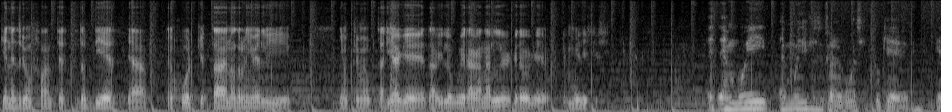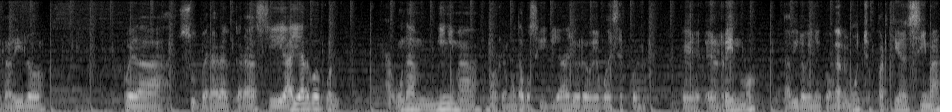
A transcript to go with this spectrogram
tiene triunfo ante top 10, ya es un jugador que está en otro nivel y, aunque me gustaría que David lo pudiera ganarle, creo que es muy difícil. Es, muy, es muy difícil, claro, como decís tú, que, que lo pueda superar al Alcaraz. Si hay algo por alguna mínima o remota posibilidad, yo creo que puede ser por eh, el ritmo. Tavilo viene con muchos partidos encima,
